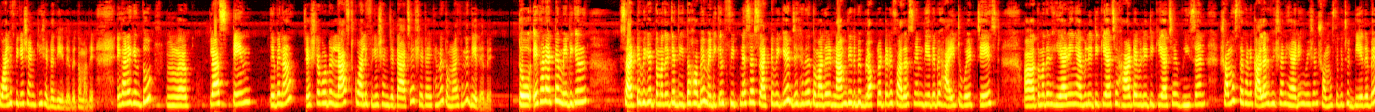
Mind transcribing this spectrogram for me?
কোয়ালিফিকেশান কি সেটা দিয়ে দেবে তোমাদের। এখানে কিন্তু ক্লাস টেন দেবে না চেষ্টা করবে লাস্ট কোয়ালিফিকেশন যেটা আছে, সেটা এখানে তোমরা এখানে দিয়ে দেবে। তো এখানে একটা মেডিকেল সার্টিফিকেট তোমাদেরকে দিতে হবে মেডিকেল ফিটনেসের সার্টিফিকেট যেখানে তোমাদের নাম দিয়ে দেবে ব্লক লেটারে ফাদার্স নেম দিয়ে দেবে হাইট ওয়েট চেস্ট তোমাদের হিয়ারিং অ্যাবিলিটি কি আছে হার্ট অ্যাবিলিটি কি আছে ভিশন সমস্ত এখানে কালার ভিশন হেয়ারিং ভিশন সমস্ত কিছু দিয়ে দেবে।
